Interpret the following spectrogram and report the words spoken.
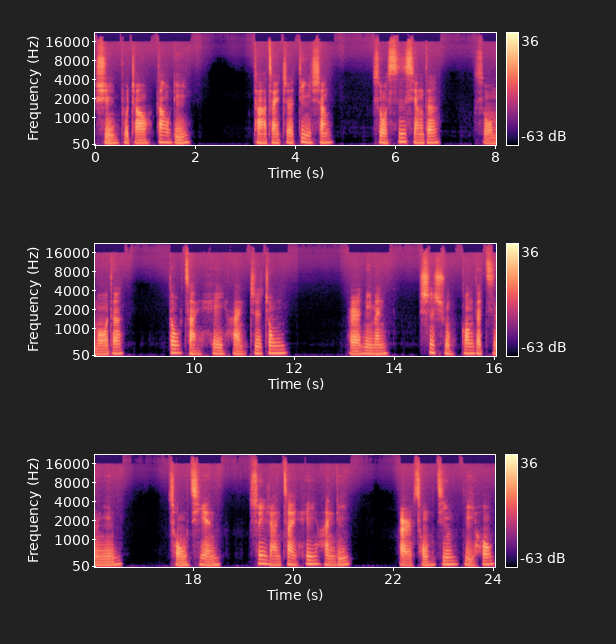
寻不着道理。他在这地上所思想的、所谋的。都在黑暗之中，而你们是曙光的子民。从前虽然在黑暗里，而从今以后，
